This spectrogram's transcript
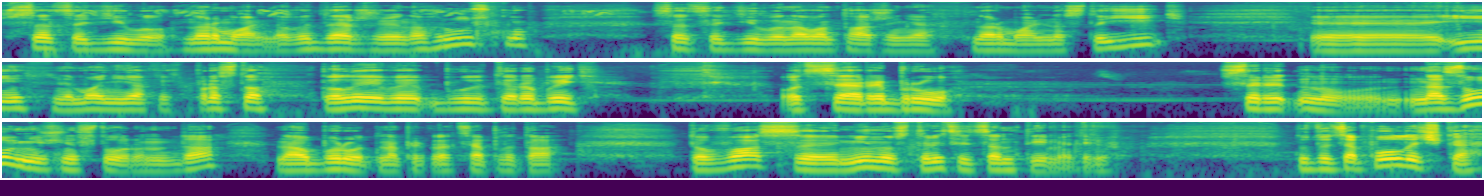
все це діло нормально видержує нагрузку, все це діло навантаження нормально стоїть. Е, і нема ніяких. Просто коли ви будете робити оце ребро серед, ну, на зовнішню сторону, да, наоборот, наприклад, ця плита, то у вас е, мінус 30 см. Тут оця полочка,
